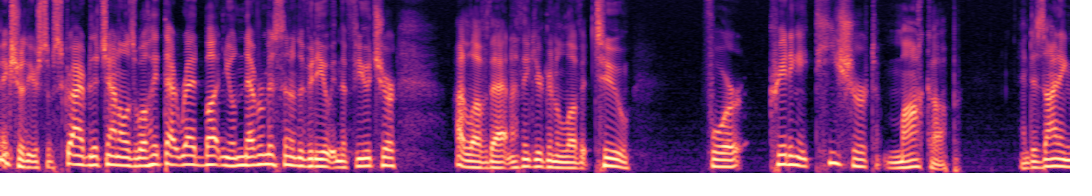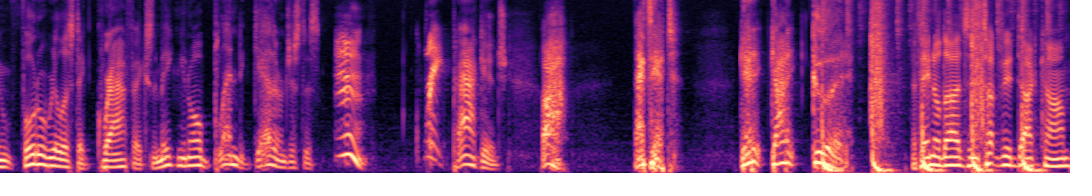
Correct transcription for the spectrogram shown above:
Make sure that you're subscribed to the channel as well. Hit that red button. You'll never miss another video in the future. I love that, and I think you're going to love it too for creating a t shirt mock up and designing photorealistic graphics and making it all blend together in just this mm, great package. Ah, that's it. Get it? Got it? Good. Nathaniel Dodson, tutvid.com.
